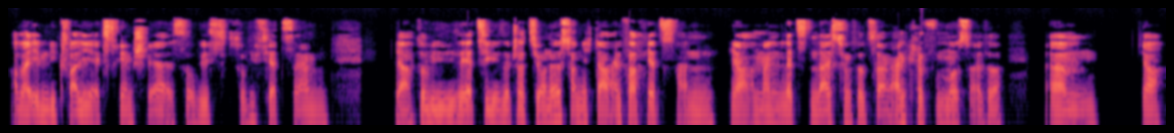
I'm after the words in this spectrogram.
aber eben die Quali extrem schwer ist, so wie es so wie es jetzt ähm, ja, so wie diese jetzige Situation ist und ich da einfach jetzt an ja an meine letzten Leistungen sozusagen anknüpfen muss. Also ähm, ja,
